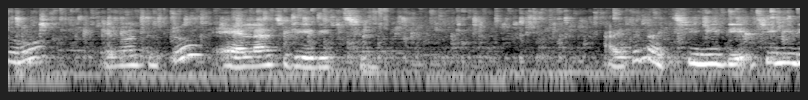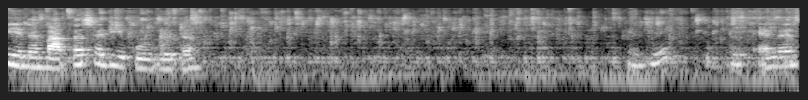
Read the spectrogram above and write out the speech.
তো এবার দুটো এলাচ দিয়ে দিচ্ছি। আর এটা না চিনি দিয়ে চিনি দিয়ে না বাতাসা দিয়ে করব এটা। যে এলাচ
